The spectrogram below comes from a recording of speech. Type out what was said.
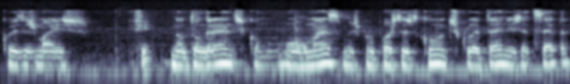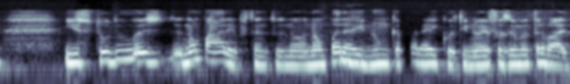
coisas mais enfim, não tão grandes como um romance, mas propostas de contos, coletâneas, etc. E isso tudo não para, e, portanto não, não parei, nunca parei, continuei a fazer o meu trabalho.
